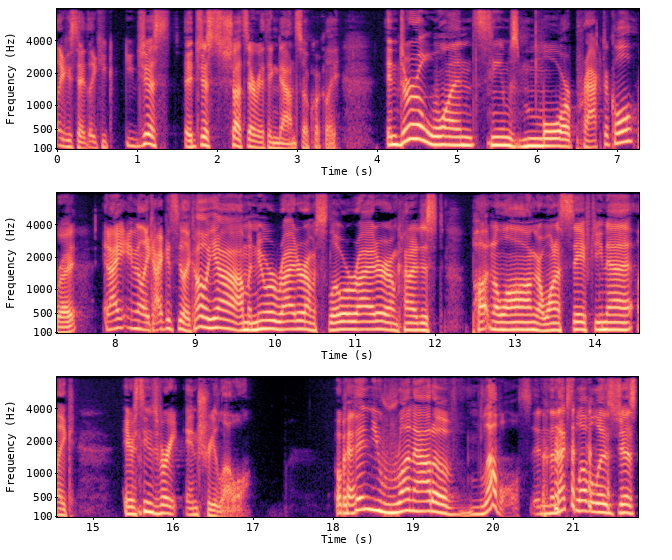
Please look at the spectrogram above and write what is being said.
like you said, like you, you just, it just shuts everything down so quickly. Enduro 1 seems more practical. Right. And I, you know, like I could see like, oh yeah, I'm a newer rider. I'm a slower rider. I'm kind of just putting along. I want a safety net. Like it seems very entry level. Okay. But then you run out of levels, and the next level is just,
